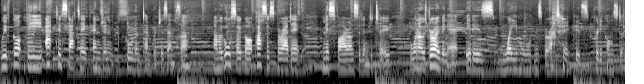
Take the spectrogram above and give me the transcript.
We've got the active static engine coolant temperature sensor, and we've also got passive sporadic misfire on cylinder 2. But when I was driving it, it is way more than sporadic, it's pretty constant.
